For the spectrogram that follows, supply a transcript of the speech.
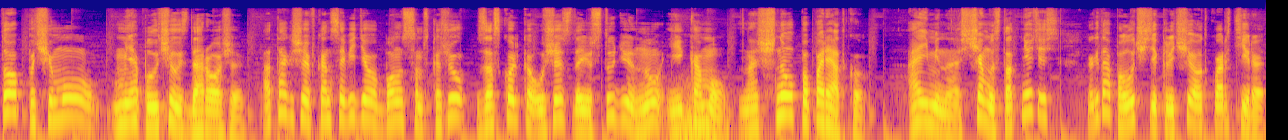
то, почему у меня получилось дороже. А также в конце видео бонусом скажу, за сколько уже сдаю студию, ну и кому. Начну по порядку. А именно, с чем вы столкнетесь, когда получите ключи от квартиры.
